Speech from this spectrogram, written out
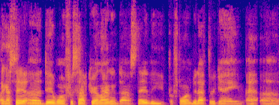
like I said, uh did one for South Carolina Dawn Staley, performed it after a game at uh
